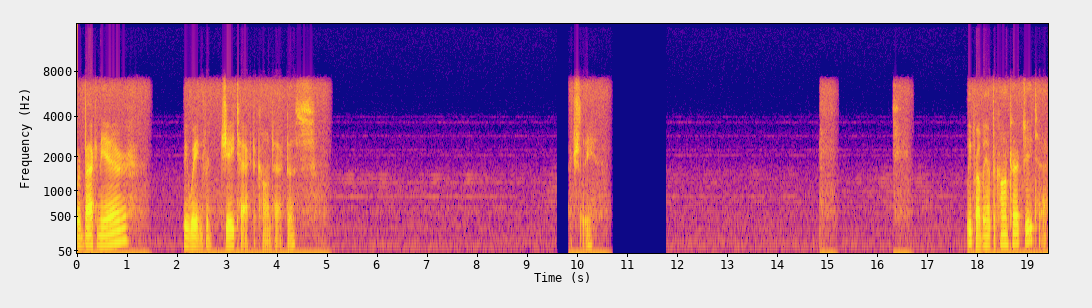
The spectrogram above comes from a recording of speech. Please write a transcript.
We're back in the air. Be waiting for JTAC to contact us. Actually. We probably have to contact JTAC.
